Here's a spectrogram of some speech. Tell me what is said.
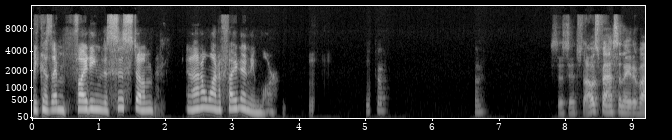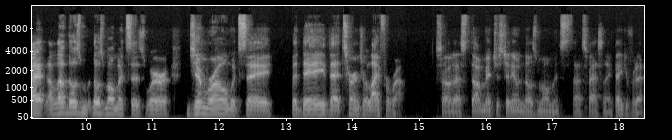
because I'm fighting the system and I don't want to fight anymore. Mm-hmm. Okay. okay. It's interesting. I was fascinated by it. I love those those moments is where Jim Rohn would say the day that turns your life around. So that's I'm interested in those moments. That's fascinating. Thank you for that.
